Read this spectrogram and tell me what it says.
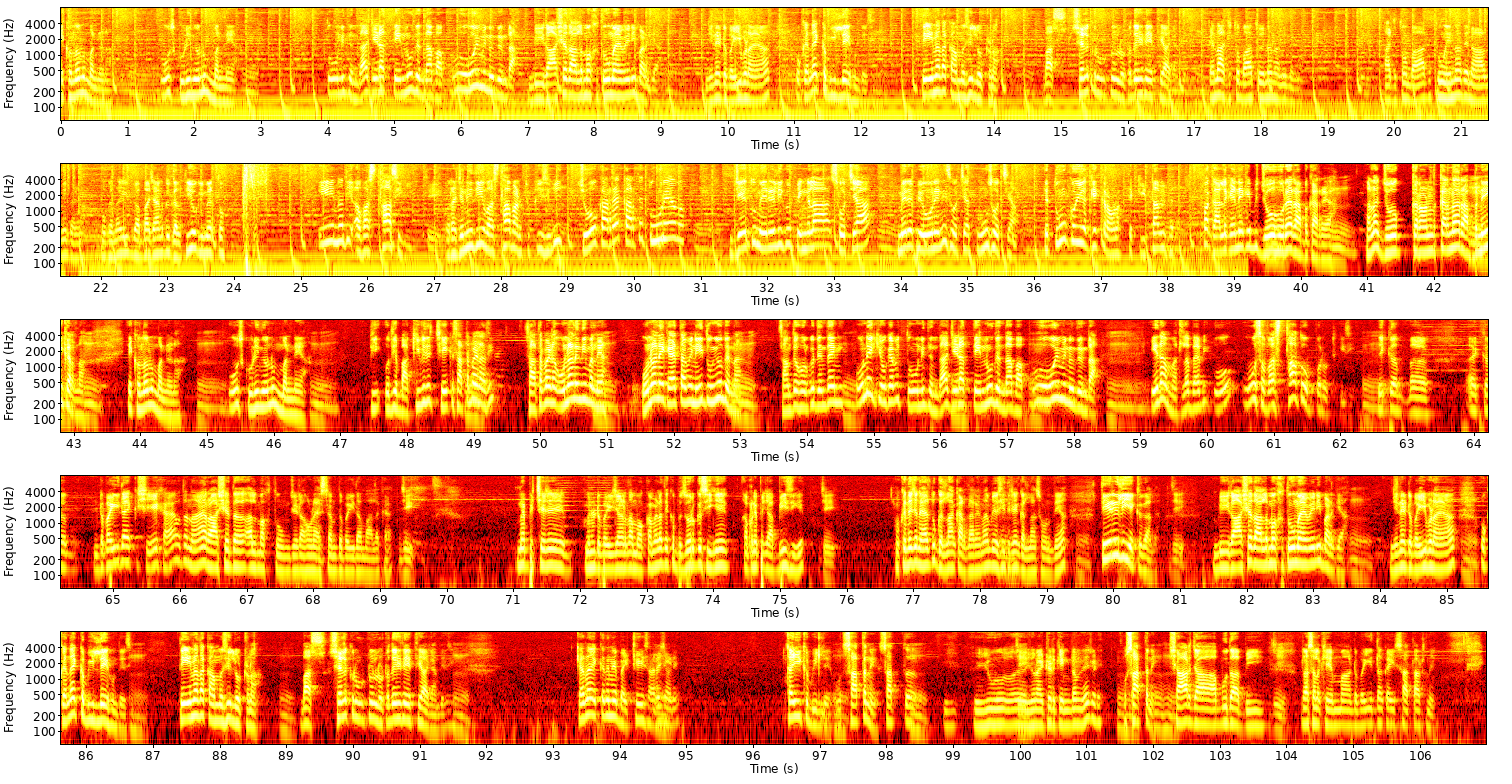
ਇੱਕ ਉਹਨਾਂ ਨੂੰ ਮੰਨਣਾ। ਉਸ ਕੁੜੀ ਨੇ ਉਹਨੂੰ ਮੰਨਿਆ। ਤੂੰ ਨਹੀਂ ਦਿੰਦਾ, ਜਿਹੜਾ ਤੈਨੂੰ ਦਿੰਦਾ ਬਾਪੂ, ਉਹ ਹੀ ਮੈਨੂੰ ਦਿੰਦਾ। ਵੀ ਰਾਸ਼ਦ ਅਲ ਮਖਤੂਮ ਐਵੇਂ ਨਹੀਂ ਬਣ ਗਿਆ। ਜਿਹਨੇ ਦੁਬਈ ਬਣਾਇਆ, ਉਹ ਕਹਿੰਦਾ ਕਬੀਲੇ ਹੁੰਦੇ ਸੀ। ਤੇ ਇਹਨਾਂ ਦਾ ਕੰਮ ਸੀ ਲੁੱਟਣਾ। ਬਸ, ਸਿਲਕ ਰੂਟ ਨੂੰ ਲੁੱਟਦੇ ਸੀ ਤੇ ਇੱਥੇ ਆ ਜਾਂਦੇ। ਕਹਿੰਦਾ, ਅੱਜ ਤੋਂ ਬਾਅਦ ਤੂੰ ਇਹਨਾਂ ਨਾਲ ਨਹੀਂ ਬਹਿਣਾ। ਅੱਜ ਤੋਂ ਬਾਅਦ ਤੂੰ ਇਹਨਾਂ ਦੇ ਨਾਲ ਨਹੀਂ ਬਹਿਣਾ। ਉਹ ਕਹਿੰਦਾ ਜੀ ਬਾਬਾ ਜਾਨ, ਕੋਈ ਗਲਤੀ ਹੋ ਗਈ ਮੇਰੇ ਤੋਂ? ਇਹ ਇਹਨਾਂ ਦੀ ਅਵਸਥਾ ਸੀਗੀ। ਜੀ ਰਜਨੀ ਦੀ ਅਵਸਥਾ ਬਣ ਚੁੱਕੀ ਸੀ ਵੀ ਜੋ ਕਰ ਰਿਹਾ ਕਰ ਤੇ ਤੂੰ ਰਿਹਾ ਵਾ। ਜੇ ਤੂੰ ਮੇਰੇ ਲਈ ਕੋਈ ਪਿੰਗਲਾ ਸੋਚਿਆ ਮੇਰੇ ਪਿਓ ਨੇ ਨਹੀਂ ਸੋਚਿਆ ਤੂੰ ਸੋਚਿਆ ਤੇ ਤੂੰ ਕੋਈ ਅੱਗੇ ਕਰਾਉਣਾ ਤੇ ਕੀਤਾ ਵੀ ਫਿਰ। ਆਪਾਂ ਗੱਲ ਕਹਿੰਦੇ ਕਿ ਵੀ ਜੋ ਹੋ ਰਿਹਾ ਰੱਬ ਕਰ ਰਿਹਾ। ਹਨਾ ਜੋ ਕਰਾਉਣ ਕਰਨਾ ਰੱਬ ਨੇ ਹੀ ਕਰਨਾ। ਇੱਕ ਉਹਨਾਂ ਨੂੰ ਮੰਨਣਾ। ਹੂੰ। ਉਸ ਕੁੜੀ ਨੇ ਉਹਨੂੰ ਮੰਨਿਆ। ਹੂੰ। ਵੀ ਉਹਦੀਆਂ ਬਾਕੀ ਵੀ ਤੇ 6 ਕਿ 7 ਭੈਣਾਂ ਸੀ। 7 ਭੈਣਾਂ ਉਹਨਾਂ ਨੇ ਨਹੀਂ ਮੰਨਿਆ। ਉਹਨਾਂ ਨੇ ਕਹਿਤਾ ਵੀ ਨਹੀਂ ਤੂੰ ਹੀ ਓ ਦਿੰਦਾ ਸਾਨੂੰ ਤੇ ਹੋਰ ਕੋਈ ਦਿੰਦਾ ਹੀ ਨਹੀਂ। ਉਹਨੇ ਕਿਉਂ ਕਿਹਾ ਵੀ ਤੂੰ ਨਹੀਂ ਦਿੰਦਾ ਜਿਹੜਾ ਤੈਨੂੰ ਦਿੰਦਾ ਬਾਪੂ ਉਹ ਹੀ ਮੈਨੂੰ ਦਿੰਦਾ। ਇਹਦਾ ਮਤਲਬ ਹੈ ਵੀ ਉਹ ਉਸ ਅਵਸਥਾ ਤੋਂ ਉੱਪਰ ਉੱਠ ਗਈ ਸੀ। ਇੱਕ ਇੱਕ ਦੁਬਈ ਦਾ ਇੱਕ ਸ਼ੇਖ ਹੈ ਉਹਦਾ ਨਾਮ ਹੈ ਰਾਸ਼ਿਦ ਅਲ ਮਖਤੂਮ ਜਿਹੜਾ ਹੁਣ ਇਸ ਟਾਈਮ ਦੁਬਈ ਦਾ ਮਾਲਕ ਹੈ। ਜੀ। ਮੈਂ ਪਿੱਛੇ ਜੇ ਮੈਨੂੰ ਦੁਬਈ ਜਾਣ ਦਾ ਮੌਕਾ ਮਿਲਿਆ ਤੇ ਇੱਕ ਬਜ਼ੁਰਗ ਸੀਗੇ ਆਪਣੇ ਪੰਜਾਬੀ ਸੀਗੇ। ਜੀ। ਉਹ ਕਹਿੰਦੇ ਜਨੈਲ ਤੂੰ ਗੱਲਾਂ ਕਰਦਾ ਰਹਿੰਦਾ ਵੀ ਅਸੀਂ ਤੇਰੀਆਂ ਗੱਲਾਂ ਸੁਣਦੇ ਆ ਤੇਰੇ ਲਈ ਇੱਕ ਗੱਲ। ਜੀ। ਵੀ ਰਾਸ਼ਿਦ ਅਲ ਮਖਤੂਮ ਐਵੇਂ ਨਹੀਂ ਬਣ ਗਿਆ। ਜਿਹਨੇ ਦੁਬਈ ਬਣਾਇਆ ਉਹ ਕਹਿੰਦਾ ਕਬੀਲੇ ਹੁੰਦੇ ਸੀ। ਤੇ ਇਹਨਾਂ ਦਾ ਕੰਮ ਸੀ ਲੁੱਟਣਾ। ਬਸ ਸਿਲਕ ਰੂਟ ਨੂੰ ਲੁੱਟਦੇ ਸੀ ਤੇ ਇੱਥੇ ਆ ਜਾਂਦੇ ਸੀ। ਕਹਿੰਦਾ ਇੱਕ ਦਿਨ ਬੈਠੇ ਸਾਰੇ ਜਾਣੇ। ਕਈ ਕਬੀਲੇ ਉਹ ਸੱਤ ਨੇ ਸੱਤ ਯੂਨਾਈਟਿਡ ਕਿੰਗਡਮ ਨੇ ਜਿਹੜੇ ਉਹ ਸੱਤ ਨੇ। ਸ਼ਾਰਜਾ ਆਬੂ ਧਾਬੀ ਜੀ। ਰਸਲ ਖੇਮਾ ਦੁਬਈ ਇਦਾਂ ਕਈ 7-8 ਨੇ।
